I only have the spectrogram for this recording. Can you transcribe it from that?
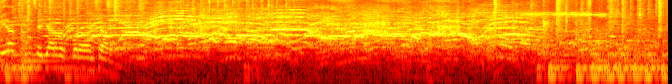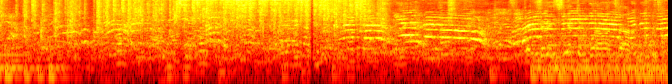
Oportunidad, 15 yardas por avanzar. Tercera y 7 por avanzar.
